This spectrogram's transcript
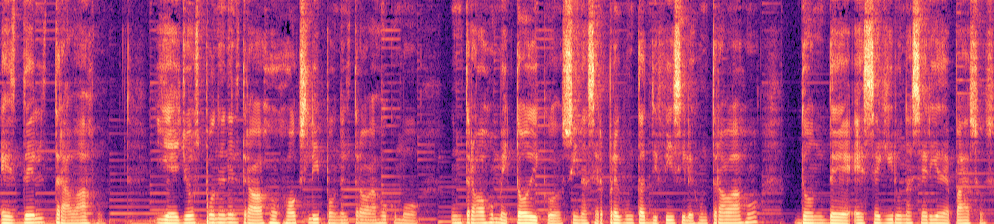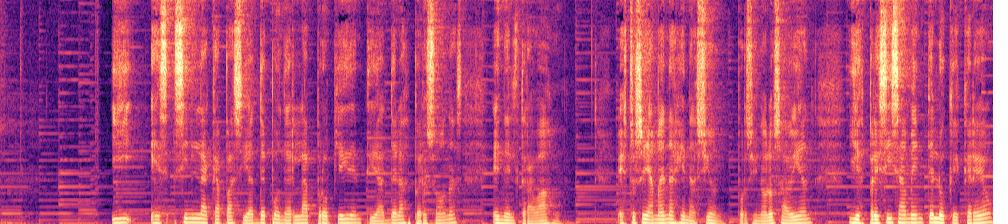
es del trabajo. Y ellos ponen el trabajo, Huxley pone el trabajo como un trabajo metódico, sin hacer preguntas difíciles, un trabajo donde es seguir una serie de pasos. Y es sin la capacidad de poner la propia identidad de las personas en el trabajo. Esto se llama enajenación, por si no lo sabían, y es precisamente lo que creo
